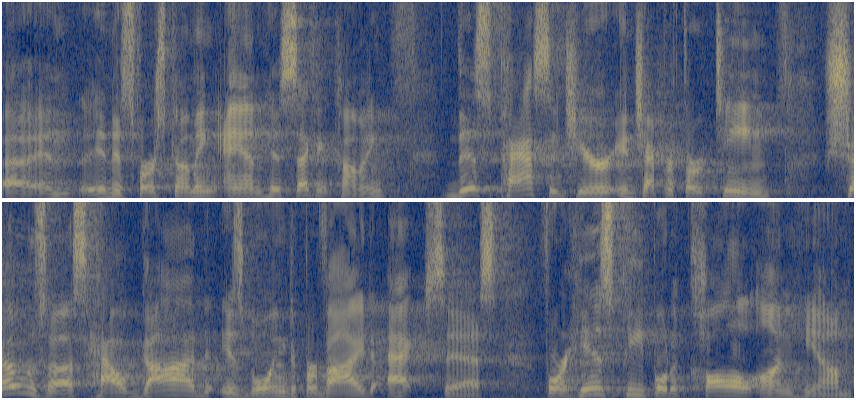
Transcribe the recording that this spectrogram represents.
uh, in, in his first coming and his second coming. This passage here in chapter 13 shows us how God is going to provide access for his people to call on him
